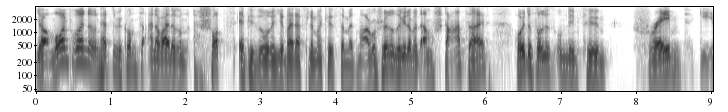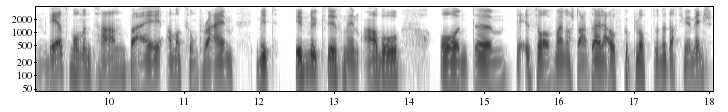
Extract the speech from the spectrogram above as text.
Ja, moin Freunde und herzlich willkommen zu einer weiteren Shots-Episode hier bei der Flimmerkiste mit Margot. Schön, dass ihr wieder mit am Start seid. Heute soll es um den Film Framed gehen. Der ist momentan bei Amazon Prime mit inbegriffen im Abo und ähm, der ist so auf meiner Startseite aufgeploppt und da dachte ich mir, Mensch,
